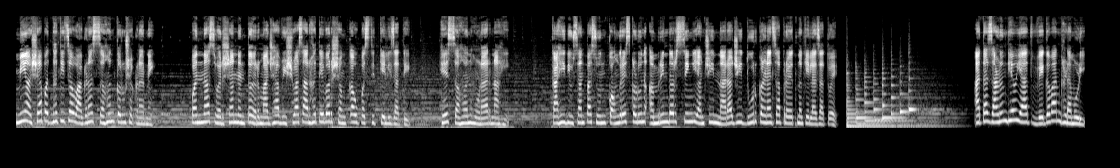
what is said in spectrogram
मी अशा पद्धतीचं वागणं सहन करू शकणार नाही. पन्नास वर्षांनंतर माझ्या विश्वासार्हतेवर शंका उपस्थित केली जाते. हे सहन होणार नाही. काही दिवसांपासून काँग्रेसकडून अमरिंदर सिंग यांची नाराजी दूर करण्याचा प्रयत्न केला जातोय. आता जाणून घेऊयात वेगवान घडामोडी.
